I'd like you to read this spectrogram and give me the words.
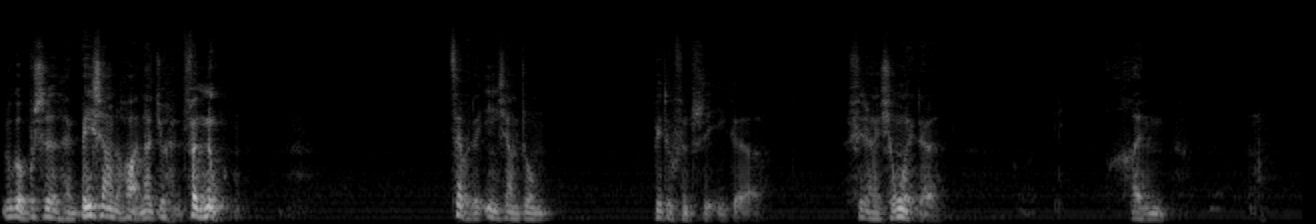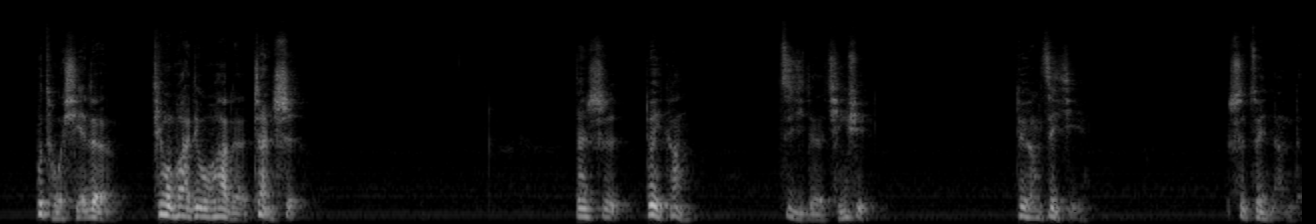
如果不是很悲伤的话，那就很愤怒。在我的印象中，贝多芬是一个非常雄伟的、很不妥协的、天不怕地不怕的战士。但是对抗自己的情绪、对抗自己是最难的。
